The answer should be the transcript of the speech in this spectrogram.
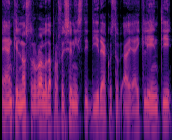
è anche il nostro ruolo da professionisti dire questo, ai, ai, clienti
